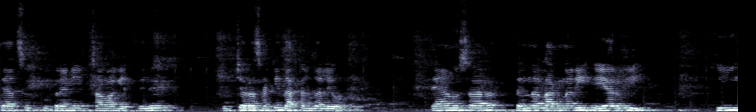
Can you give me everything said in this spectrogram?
त्याच कुत्र्याने चावा घेतलेले उपचारासाठी दाखल झाले होते. त्यानुसार त्यांना लागणारी ए आर व्ही ही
